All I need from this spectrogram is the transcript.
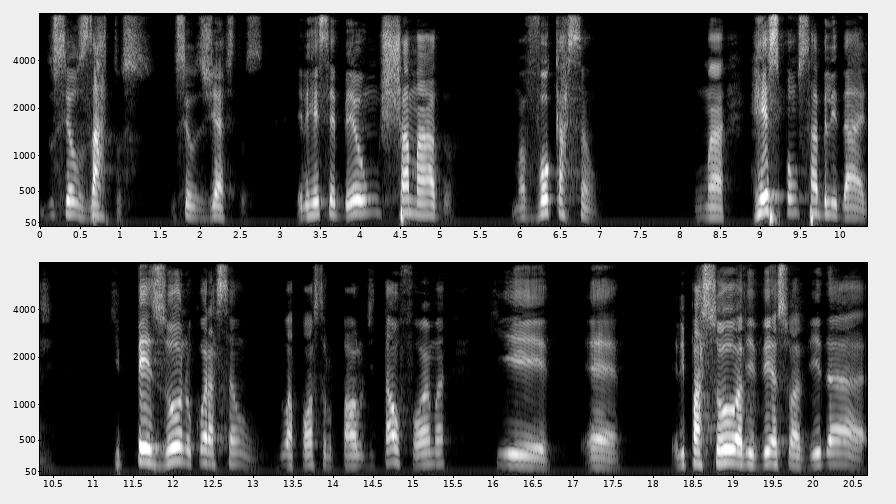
dos seus atos, dos seus gestos. Ele recebeu um chamado, uma vocação, uma responsabilidade que pesou no coração do apóstolo Paulo de tal forma que é, ele passou a viver a sua vida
